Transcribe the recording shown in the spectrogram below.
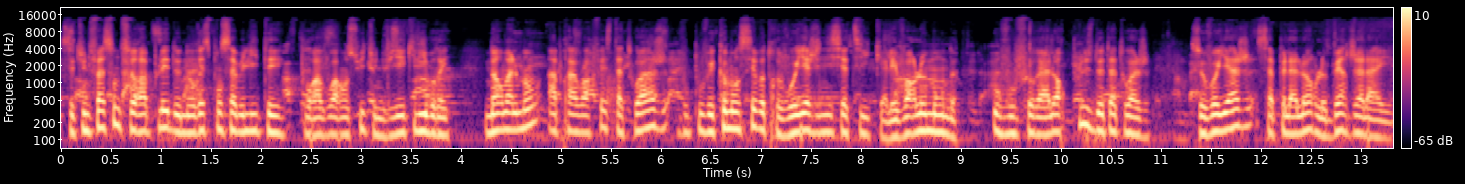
C'est une façon de se rappeler de nos responsabilités pour avoir ensuite une vie équilibrée. Normalement, après avoir fait ce tatouage, vous pouvez commencer votre voyage initiatique, aller voir le monde, où vous ferez alors plus de tatouages. Ce voyage s'appelle alors le Berjalai.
